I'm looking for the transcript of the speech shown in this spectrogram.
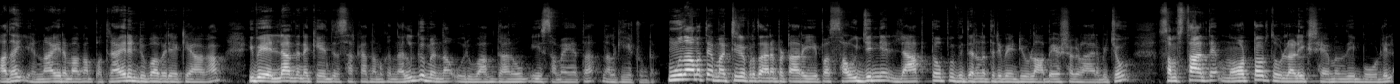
അത് എണ്ണായിരം ആകാം പതിനായിരം രൂപ വരെയൊക്കെ ആകാം. ഇവയെല്ലാം തന്നെ കേന്ദ്ര സർക്കാർ നമുക്ക് നൽകുമെന്ന ഒരു വാഗ്ദാനവും ഈ സമയത്ത് നൽകിയിട്ടുണ്ട്. മൂന്നാമത്തെ മറ്റൊരു പ്രധാനപ്പെട്ട അറിയിപ്പ് സൗജന്യ ലാപ്ടോപ്പ് വിതരണത്തിന് വേണ്ടിയുള്ള അപേക്ഷകൾ ആരംഭിച്ചു. സംസ്ഥാനത്തെ മോട്ടോർ തൊഴിലാളി ക്ഷേമനിധി ബോർഡിൽ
